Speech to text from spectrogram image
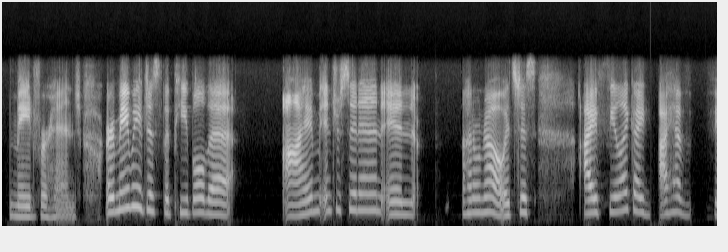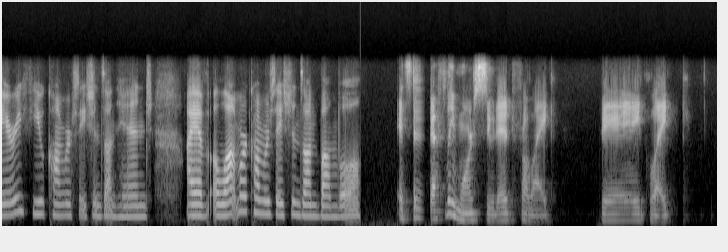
made for Hinge, or maybe just the people that I'm interested in. And I don't know. It's just I feel like I I have very few conversations on Hinge. I have a lot more conversations on Bumble it's definitely more suited for like big like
